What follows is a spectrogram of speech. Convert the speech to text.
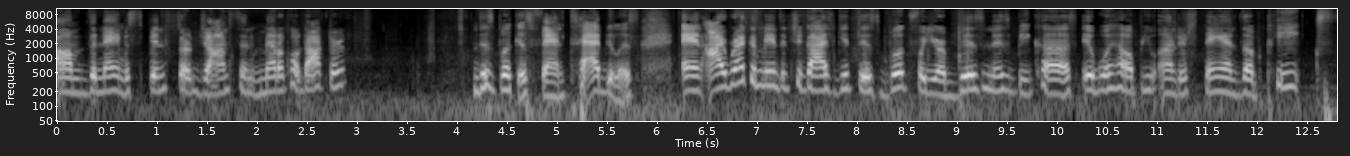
Um, the name is Spencer Johnson, medical doctor. This book is fantabulous. And I recommend that you guys get this book for your business because it will help you understand the peaks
